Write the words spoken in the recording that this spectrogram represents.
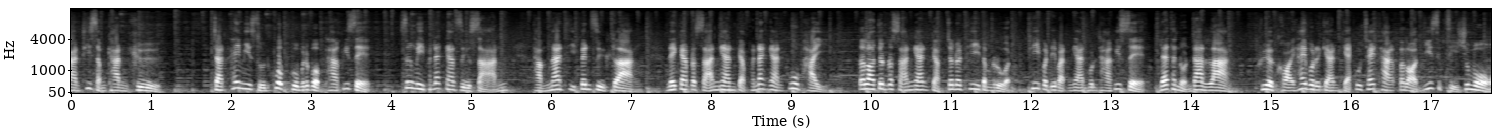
การที่สำคัญคือ จัดให้มีศูนย์ควบคุมระบบทางพิเศษ ซึ่งมีพนักงานสื่อสารทำหน้าที่เป็นสื่อกลาง ในการประสานงานกับพนักงานกู้ภัย ตลอดจนประสานงานกับเจ้าหน้าที่ตำรวจ ที่ปฏิบัติงานบนทางพิเศษ และถนนด้านล่าง เพื่อคอยให้บริการแก่ผู้ใช้ทางตลอด 24 ชั่วโมง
